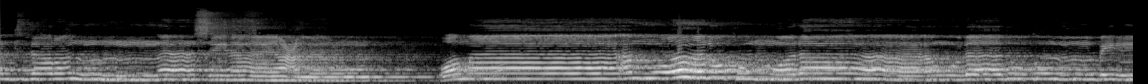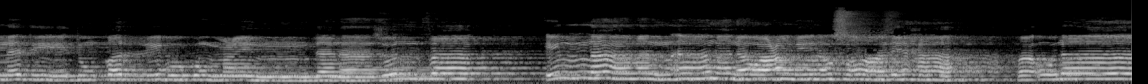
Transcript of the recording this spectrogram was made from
أكثر الناس لا يعلمون وما أموالكم ولا تقربكم عندنا زلفى إلا من آمن وعمل صالحا فأولئك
